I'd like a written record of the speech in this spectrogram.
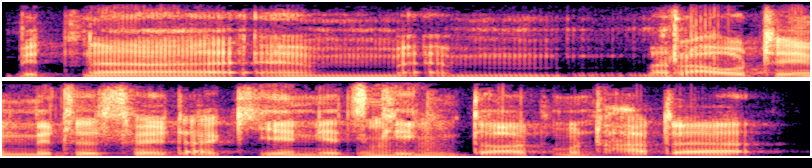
mit einer ähm, ähm, Raute im Mittelfeld agieren. Jetzt mhm. gegen Dortmund hat er,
